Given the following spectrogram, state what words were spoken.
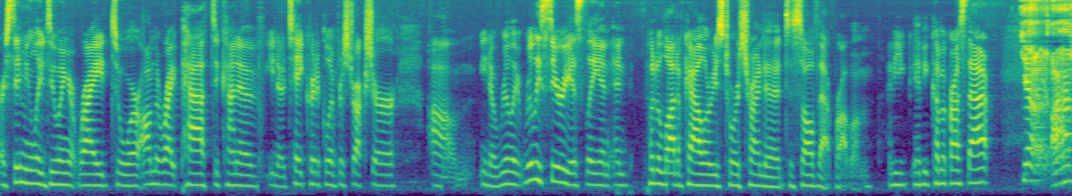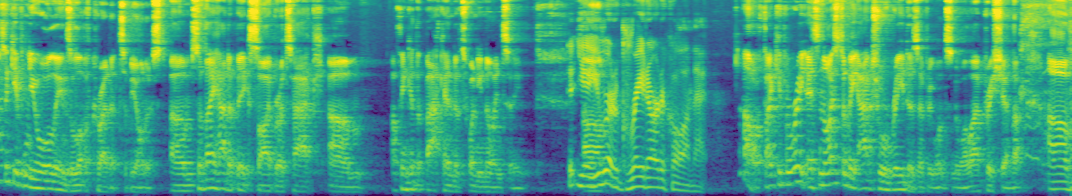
are seemingly doing it right or on the right path to kind of you know take critical infrastructure, um, you know, really really seriously and and put a lot of calories towards trying to to solve that problem? Have you have you come across that? Yeah, I have to give New Orleans a lot of credit, to be honest. Um, so they had a big cyber attack, um, I think, at the back end of 2019. Yeah, Um, you wrote a great article on that. Oh, thank you for reading. It's nice to meet actual readers every once in a while. I appreciate that. Um,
